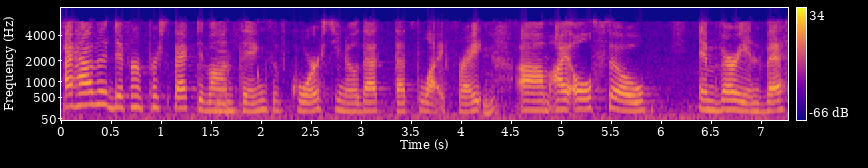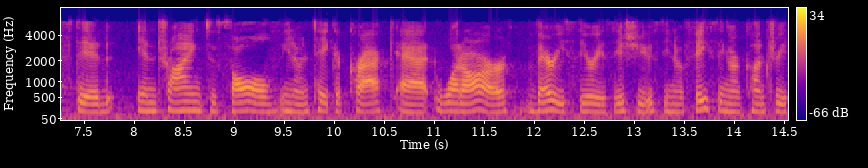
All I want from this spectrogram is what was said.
I have a different perspective on things, of course. You know that that's life, right? Um, I also am very invested in trying to solve, you know, and take a crack at what are very serious issues, you know, facing our country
